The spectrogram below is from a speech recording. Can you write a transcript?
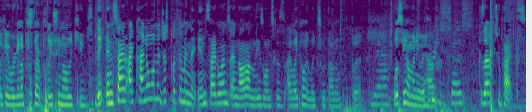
Okay, we're gonna start placing all the cubes. The inside, I kind of want to just put them in the inside ones and not on these ones because I like how it looks without them. But Yeah. we'll see how many we have. Because I have two packs.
